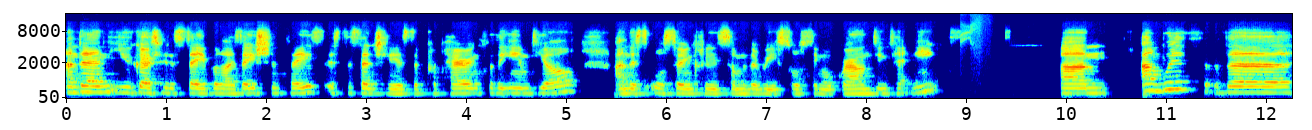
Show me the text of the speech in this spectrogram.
And then you go through the stabilization phase. It's essentially is the preparing for the EMDR. And this also includes some of the resourcing or grounding techniques. Um, and with the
